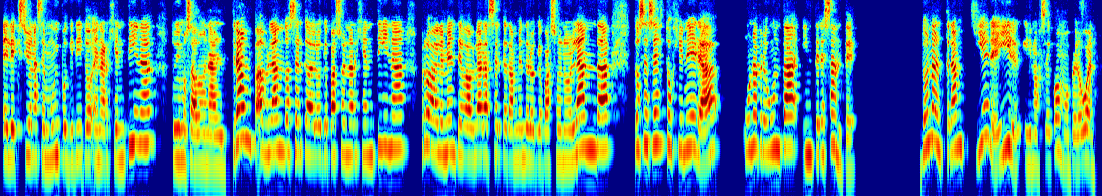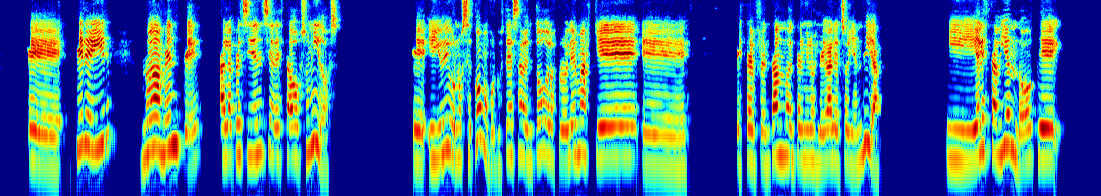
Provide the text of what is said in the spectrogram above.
elección hace muy poquitito en Argentina. Tuvimos a Donald Trump hablando acerca de lo que pasó en Argentina. Probablemente va a hablar acerca también de lo que pasó en Holanda. Entonces esto genera una pregunta interesante. Donald Trump quiere ir, y no sé cómo, pero bueno, eh, quiere ir nuevamente a la presidencia de Estados Unidos. Eh, y yo digo, no sé cómo, porque ustedes saben todos los problemas que eh, está enfrentando en términos legales hoy en día. Y él está viendo que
